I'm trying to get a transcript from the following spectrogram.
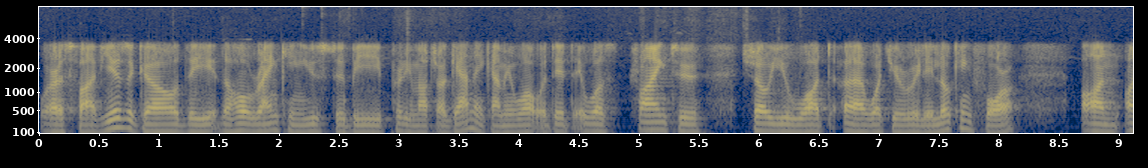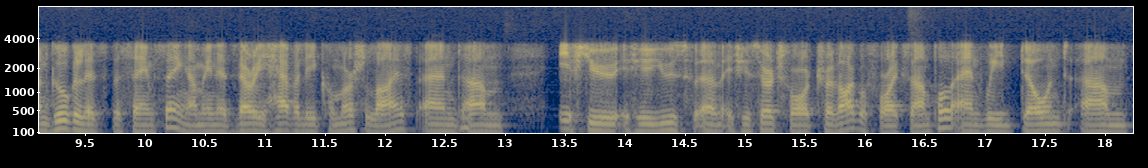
Whereas five years ago, the, the whole ranking used to be pretty much organic. I mean, what it did, it was trying to show you what uh, what you're really looking for. On on Google, it's the same thing. I mean, it's very heavily commercialized, and um, if you if you use um, if you search for Trivago, for example, and we don't um,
